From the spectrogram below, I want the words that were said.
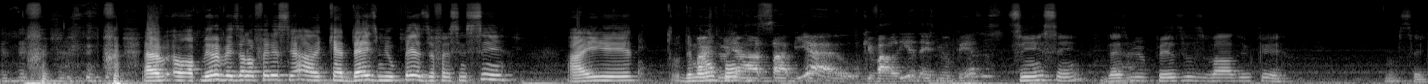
a primeira vez ela oferecia, ah, quer 10 mil pesos? Eu falei assim, sim. Aí demorou Mas um tu pouco. já sabia o que valia 10 mil pesos? Sim, sim. 10 mil pesos vale o quê? Não sei.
